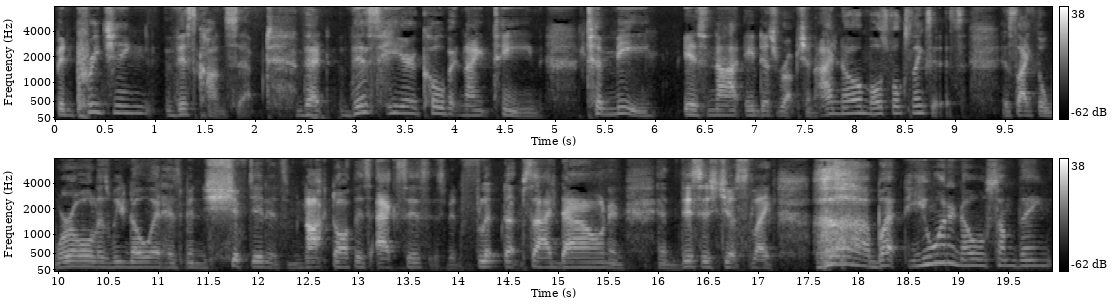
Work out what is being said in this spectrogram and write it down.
been preaching this concept that this here COVID 19 to me is not a disruption. I know most folks thinks it is. It's like the world as we know it has been shifted, it's knocked off its axis, it's been flipped upside down and and this is just like uh, but you want to know something?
